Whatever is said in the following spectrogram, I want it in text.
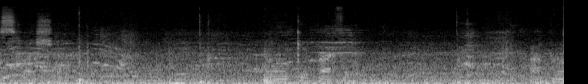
SH. Ok, parfait. Après,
